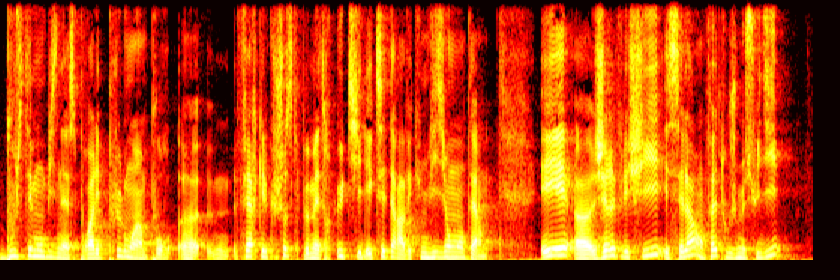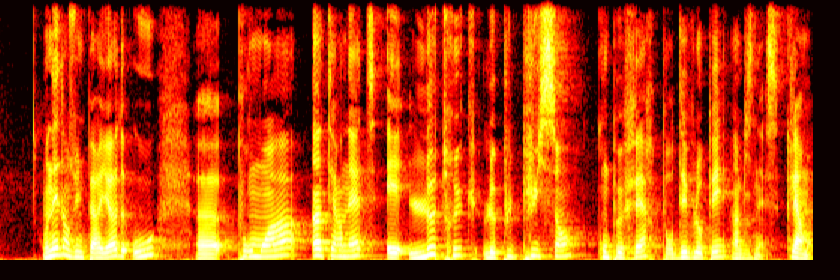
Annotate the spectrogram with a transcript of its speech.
booster mon business, pour aller plus loin, pour faire quelque chose qui peut m'être utile, etc. Avec une vision long terme? Et euh, j'ai réfléchi et c'est là en fait où je me suis dit, on est dans une période où euh, pour moi, Internet est le truc le plus puissant qu'on peut faire pour développer un business, clairement.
